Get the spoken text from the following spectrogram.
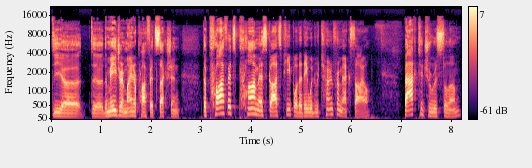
the, uh, the, the major and minor prophets section. The prophets promised God's people that they would return from exile back to Jerusalem.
